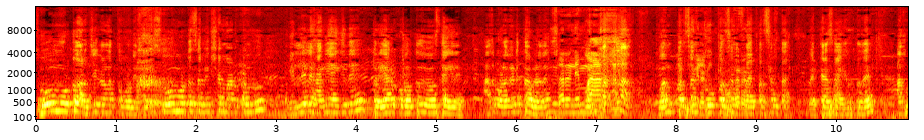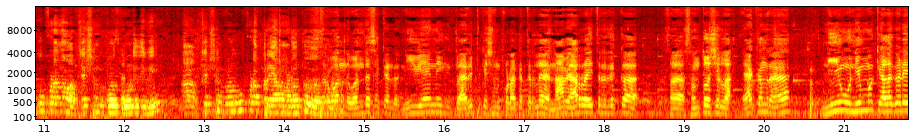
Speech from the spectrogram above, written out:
ಸೋಮೋಟೋ ಅರ್ಜಿಗಳನ್ನ ತಗೊಂಡಿದ್ದೀವಿ. ಸೋಮೋಟೋ ಸಮೀಕ್ಷೆ ಮಾಡಿಕೊಂಡು ಎಲ್ಲೆಲ್ಲಿ ಹಾನಿಯಾಗಿದೆ ಪರಿಹಾರ ಕೊಡುವಂತ ವ್ಯವಸ್ಥೆ ಆಗಿದೆ. ಅದ್ರ ಒಳಗಡೆ ತಾವು ಹೇಳ್ದಂಗೆ one percent two percent five percent ವ್ಯತ್ಯಾಸ ಆಗಿರ್ತದೆ. ಅದಕ್ಕೂ ಕೂಡ ನಾವು ಅಬ್ಜೆಕ್ಷನ್ಗಳು ತಗೊಂಡಿದ್ದೀವಿ ಆ ಅಬ್ಜೆಕ್ಷನ್ಗಳಿಗೂ ಕೂಡ ಪರಿಹಾರ ಮಾಡೋದು ಒಂದು ಒಂದ್ ಸೆಕೆಂಡ್ ನೀವೇನ್ ಈಗ ಕ್ಲಾರಿಫಿಕೇಶನ್ ಕೊಡಕತ್ತಿರಲ್ಲ ನಾವ್ ಯಾರು ರೈತರ ಇದಕ್ಕ ಸಂತೋಷ ಇಲ್ಲ. ಯಾಕಂದ್ರ ನೀವು ನಿಮ್ಮ ಕೆಳಗಡೆ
